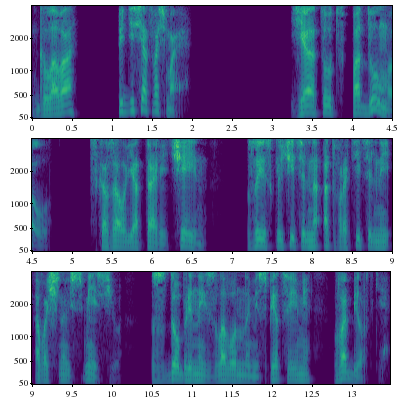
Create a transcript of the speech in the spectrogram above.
Глава 58. «Я тут подумал», — сказал я Таре Чейн, за исключительно отвратительной овощной смесью, сдобренной зловонными специями в обертке,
